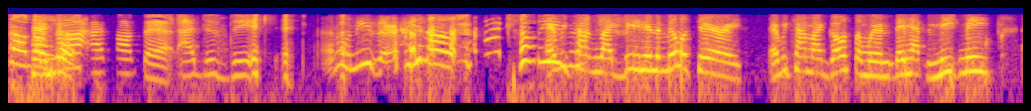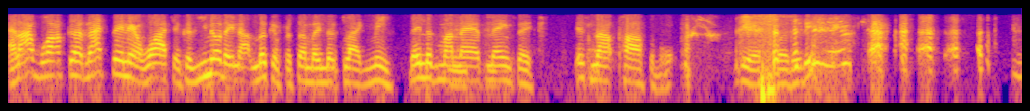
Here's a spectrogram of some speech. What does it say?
don't know Hey, why I thought that. I just did. I don't either. You know, I don't every even- time, like being in the military, every time I go somewhere, they'd have to meet me, and I walk up and I stand there watching because you know they're not looking for somebody that looks like me. They look at my last name and say, "It's not possible." Yes. but it is.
